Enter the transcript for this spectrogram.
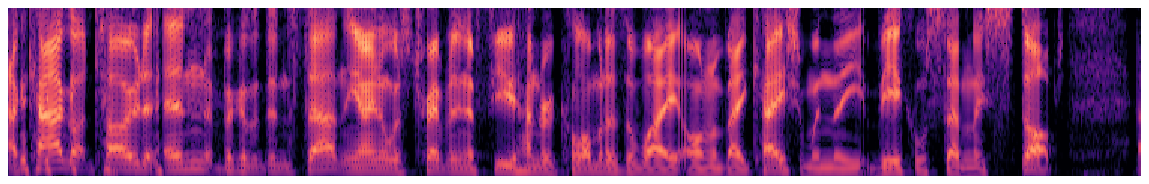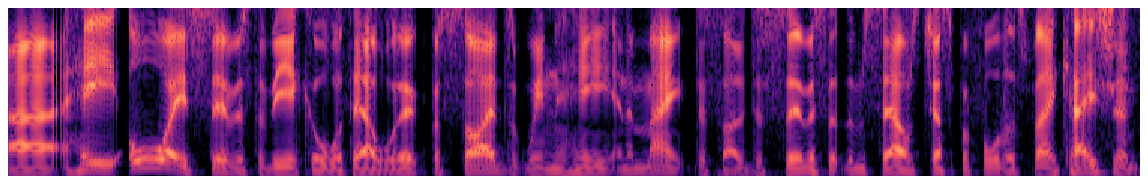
a car got towed in because it didn't start, and the owner was travelling a few hundred kilometres away on a vacation when the vehicle suddenly stopped. Uh, he always serviced the vehicle with our work, besides when he and a mate decided to service it themselves just before this vacation.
